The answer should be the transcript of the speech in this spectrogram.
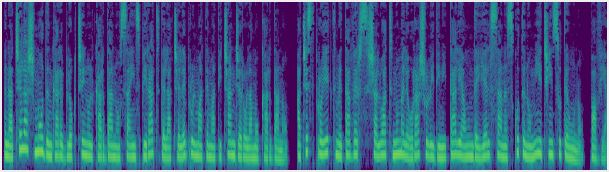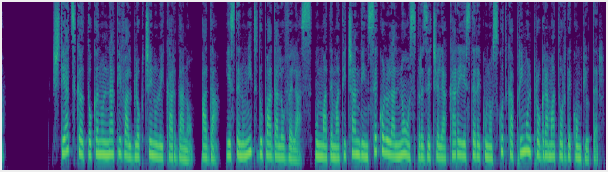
În același mod în care blockchain-ul Cardano s-a inspirat de la celebrul matematician Gerolamo Cardano, acest proiect Metaverse și-a luat numele orașului din Italia unde el s-a născut în 1501, Pavia. Știați că tokenul nativ al blockchain-ului Cardano, ADA, este numit după Ada Lovelace, un matematician din secolul al XIX-lea care este recunoscut ca primul programator de computer.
